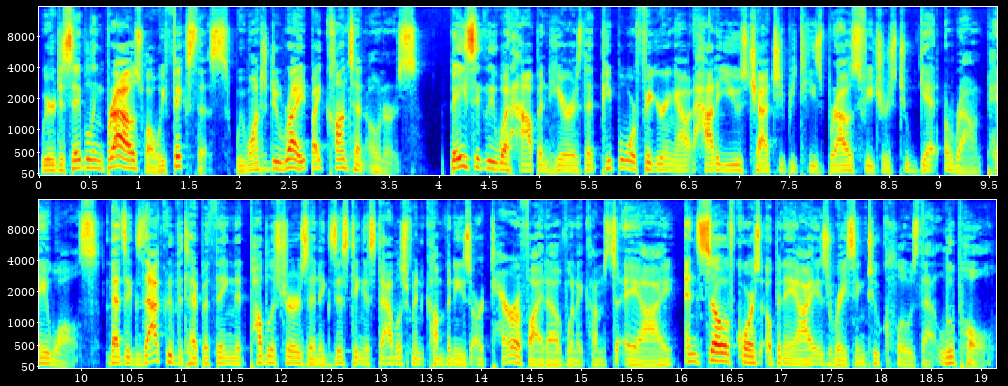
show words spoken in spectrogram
We are disabling browse while we fix this. We want to do right by content owners. Basically, what happened here is that people were figuring out how to use ChatGPT's browse features to get around paywalls. That's exactly the type of thing that publishers and existing establishment companies are terrified of when it comes to AI. And so, of course, OpenAI is racing to close that loophole.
